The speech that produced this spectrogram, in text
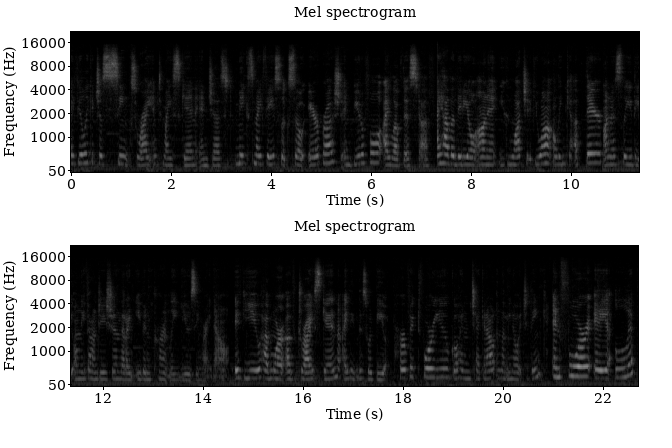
I feel like it just sinks right into my skin and just makes my face look so airbrushed and beautiful. I love this stuff. I have a video on it. You can watch it if you want. I'll link it up there. Honestly, the only foundation that I'm even currently using right now. If you have more of dry skin, I think this would be perfect for you. Go ahead and check it out and let me know what you think. And for a lip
